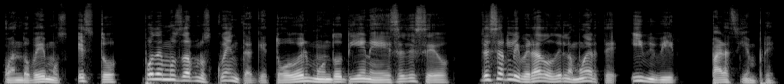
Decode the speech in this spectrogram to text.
Cuando vemos esto, podemos darnos cuenta que todo el mundo tiene ese deseo de ser liberado de la muerte y vivir para siempre.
